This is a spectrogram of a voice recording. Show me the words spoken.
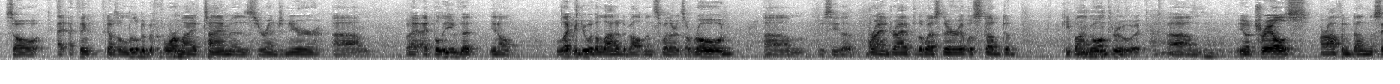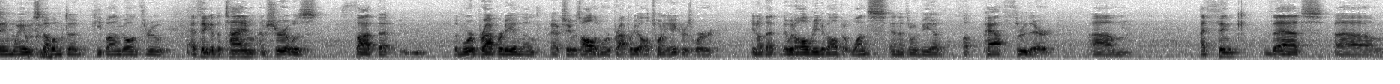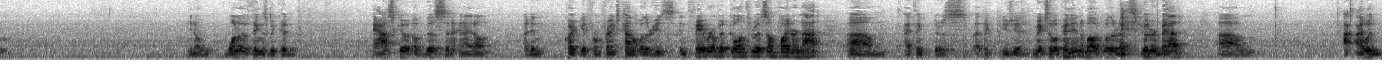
so I, I think it was a little bit before my time as your engineer, um, but I, I believe that, you know, like we do with a lot of developments, whether it's a road, um, you see the Bryan Drive to the west there, it was stubbed to keep on going through. Um, you know, trails are often done the same way, we stub them to keep on going through. I think at the time, I'm sure it was thought that the Moore property and the, actually it was all the Moore property, all twenty acres were, you know, that they would all redevelop at once and that there would be a, a path through there. Um, I think that, um, you know, one of the things we could ask of this, and, and I don't, I didn't quite get from Frank's comment whether he's in favor of it going through at some point or not. Um, I think there's, I think usually a mix of opinion about whether that's good or bad. Um, I, I would,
